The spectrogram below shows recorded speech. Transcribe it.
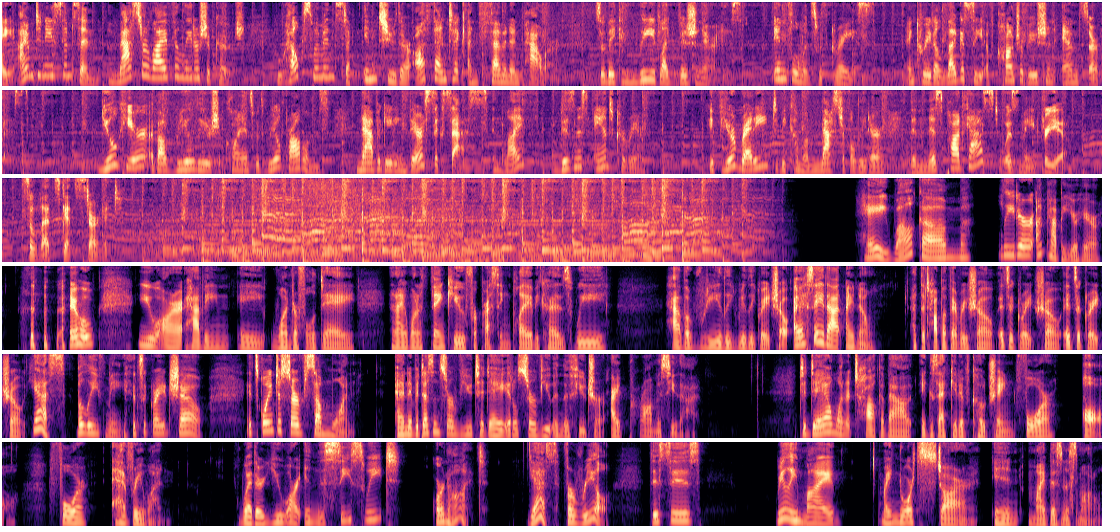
Hi, I'm Denise Simpson, a master life and leadership coach who helps women step into their authentic and feminine power so they can lead like visionaries, influence with grace, and create a legacy of contribution and service. You'll hear about real leadership clients with real problems, navigating their success in life, business, and career. If you're ready to become a masterful leader, then this podcast was made for you. So let's get started. Hey, welcome. Leader, I'm happy you're here. I hope you are having a wonderful day. And I want to thank you for pressing play because we have a really, really great show. I say that, I know, at the top of every show. It's a great show. It's a great show. Yes, believe me, it's a great show. It's going to serve someone. And if it doesn't serve you today, it'll serve you in the future. I promise you that. Today, I want to talk about executive coaching for all, for everyone, whether you are in the C suite or not. Yes, for real. This is really my my north star in my business model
